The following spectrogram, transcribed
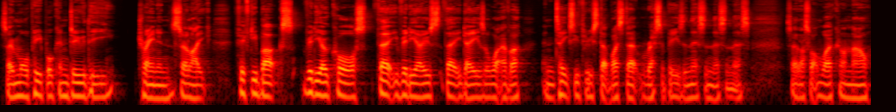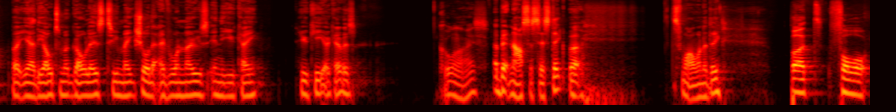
so more people can do the training. So like 50 bucks video course, 30 videos, 30 days or whatever, and it takes you through step by step recipes and this and this and this. So that's what I'm working on now. But yeah, the ultimate goal is to make sure that everyone knows in the UK who Keto Kev is. Cool, nice. A bit narcissistic, but that's what I want to do. But for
